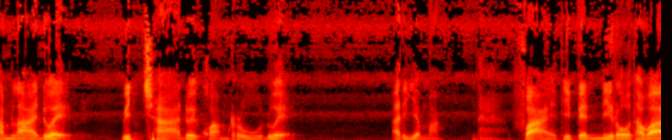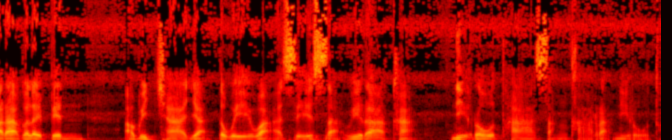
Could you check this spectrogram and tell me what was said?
ทำลายด้วยวิชาด้วยความรู้ด้วยอริยมรรคนะฝ่ายที่เป็นนิโรธวาระก็เลยเป็น อวิชชายะตะเววะอเสสะวิราคะ นิโรธาสังขารนิโรโท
